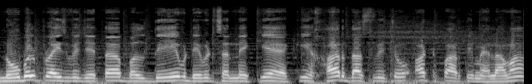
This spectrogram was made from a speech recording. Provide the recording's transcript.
ਨੋਬਲ ਪ੍ਰਾਈਜ਼ ਵਿਜੇਤਾ ਬਲਦੇਵ ਡੇਵਿਡਸਨ ਨੇ ਕਿਹਾ ਹੈ ਕਿ ਹਰ 10 ਵਿੱਚੋਂ 8 ਭਾਰਤੀ ਮਹਿਲਾਵਾਂ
